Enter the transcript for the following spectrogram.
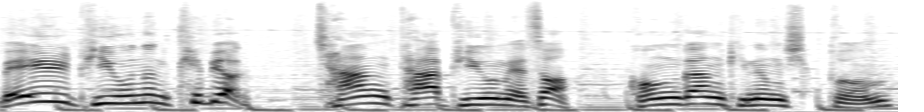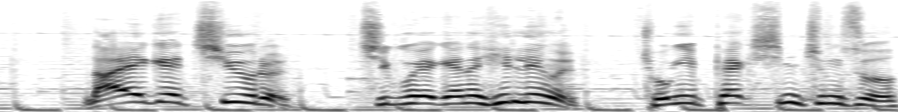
매일 비우는 쾌변 장 다 비움에서 건강 기능 식품, 나에게 치유를 지구에게는 힐링을 종이팩 심층수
